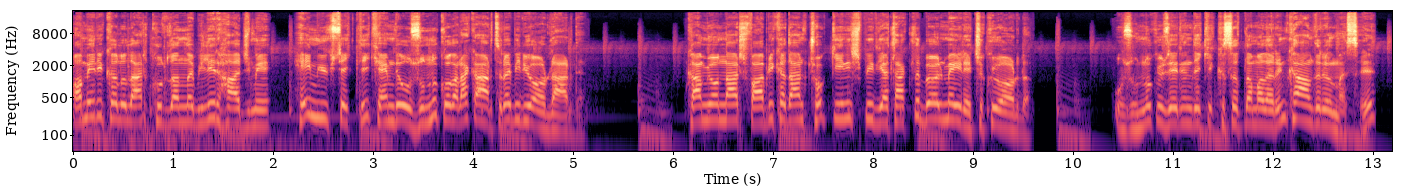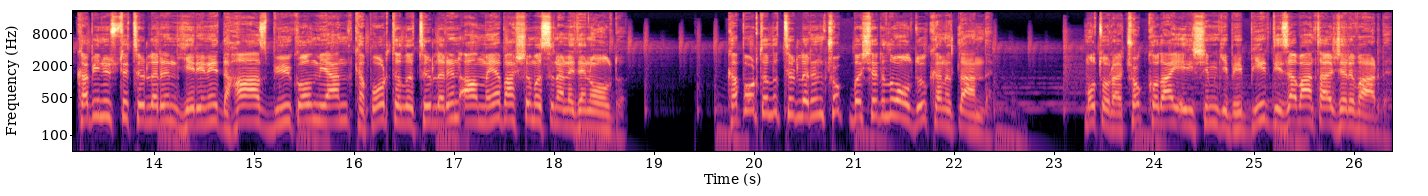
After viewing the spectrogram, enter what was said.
Amerikalılar kullanılabilir hacmi hem yükseklik hem de uzunluk olarak artırabiliyorlardı. Kamyonlar fabrikadan çok geniş bir yataklı bölmeyle çıkıyordu. Uzunluk üzerindeki kısıtlamaların kaldırılması, kabin üstü tırların yerini daha az büyük olmayan kaportalı tırların almaya başlamasına neden oldu. Kaportalı tırların çok başarılı olduğu kanıtlandı. Motora çok kolay erişim gibi bir dezavantajları vardı.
